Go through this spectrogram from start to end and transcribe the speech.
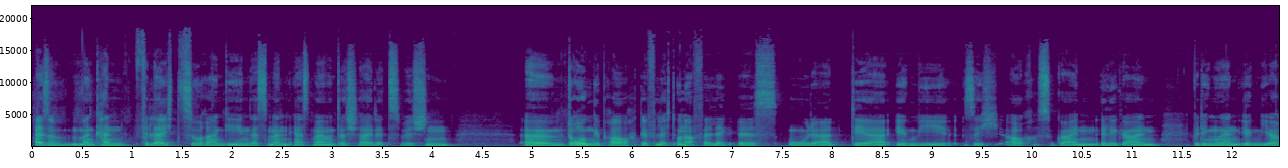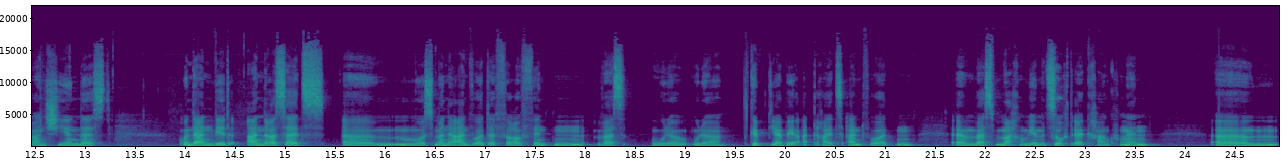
also man kann vielleicht so rangehen, dass man erstmal unterscheidet zwischen ähm, Drogengebrauch, der vielleicht unauffällig ist oder der irgendwie sich auch sogar in illegalen Bedingungen irgendwie arrangieren lässt. Und dann wird andererseits, ähm, muss man eine Antwort darauf finden, was, oder, oder es gibt ja bereits Antworten, ähm, was machen wir mit Suchterkrankungen, ähm,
